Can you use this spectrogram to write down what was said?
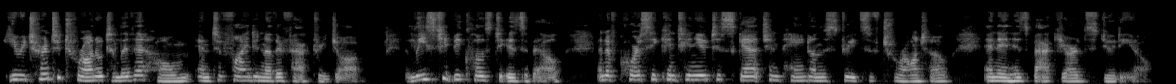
He returned to Toronto to live at home and to find another factory job. At least he'd be close to Isabel. And of course, he continued to sketch and paint on the streets of Toronto and in his backyard studio.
